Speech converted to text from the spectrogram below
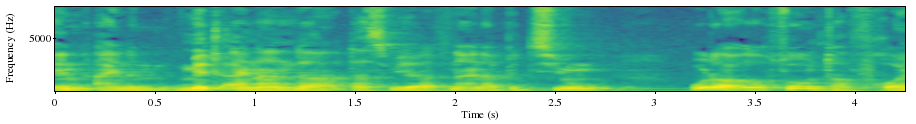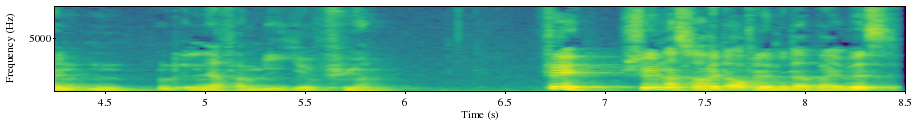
in einem Miteinander, das wir in einer Beziehung oder auch so unter Freunden und in der Familie führen. Phil, schön, dass du heute auch wieder mit dabei bist.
